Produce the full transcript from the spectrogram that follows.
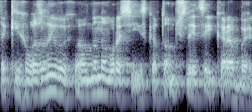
таких важливих до новоросійська, в тому числі цей корабель.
